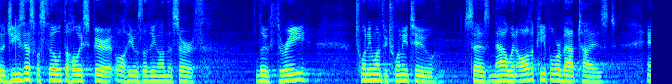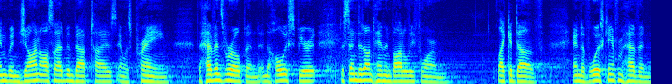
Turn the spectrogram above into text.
So Jesus was filled with the Holy Spirit while he was living on this earth. Luke 3 21 through 22 says, Now when all the people were baptized, and when John also had been baptized and was praying, the heavens were opened, and the Holy Spirit descended on him in bodily form, like a dove. And a voice came from heaven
